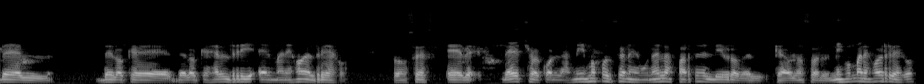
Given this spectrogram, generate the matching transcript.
del, de, lo que, de lo que es el, el manejo del riesgo. Entonces, de hecho, con las mismas posiciones en una de las partes del libro del, que hablan sobre el mismo manejo del riesgo,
